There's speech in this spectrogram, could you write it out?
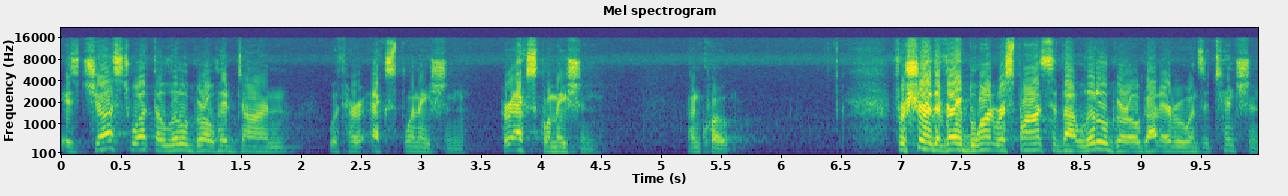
is just what the little girl had done with her explanation, her exclamation, unquote. For sure, the very blunt response of that little girl got everyone's attention.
